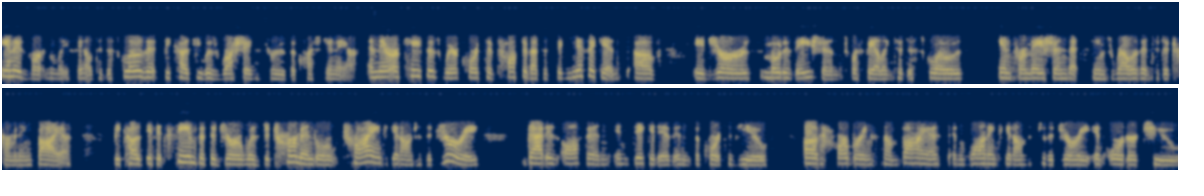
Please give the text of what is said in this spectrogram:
inadvertently failed to disclose it because he was rushing through the questionnaire. And there are cases where courts have talked about the significance of a juror's motivations for failing to disclose information that seems relevant to determining bias. Because if it seems that the juror was determined or trying to get onto the jury, that is often indicative in the court's view of harboring some bias and wanting to get onto the jury in order to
